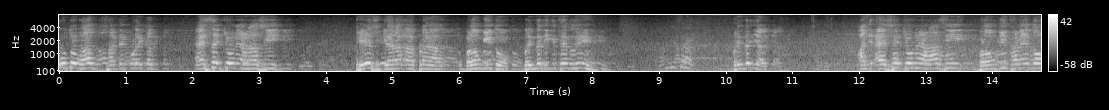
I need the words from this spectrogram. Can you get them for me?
ਉਹ ਤੋਂ ਬਾਅਦ ਸਾਡੇ ਕੋਲੇ ਇੱਕ ਐਸਐਚਓ ਨੇ ਆਣਾ ਸੀ ਫੇਸ 11 ਆਪਣਾ ਬਲੌਂਗੀ ਤੋਂ ਬਰਿੰਦਰ ਜੀ ਕਿੱਥੇ ਤੁਸੀਂ ਬਰਿੰਦਰ ਜੀ ਆਓ ਅੱਜ ਐਸਐਚਓ ਨੇ ਆਣਾ ਸੀ ਬਲੌਂਗੀ ਥਾਣੇ ਤੋਂ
